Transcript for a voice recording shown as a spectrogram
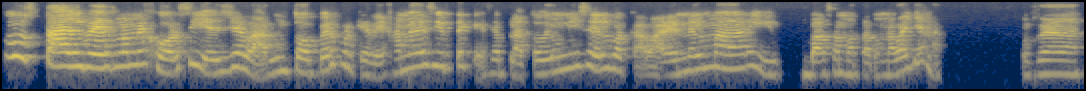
pues tal vez lo mejor sí es llevar un topper, porque déjame decirte que ese plato de unicel va a acabar en el mar y vas a matar una ballena. O sea,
